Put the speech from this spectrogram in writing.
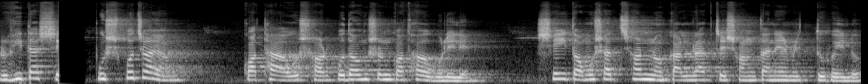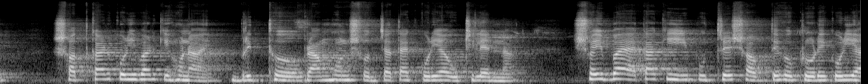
রহিতাস্যে পুষ্পচয়ন কথা ও সর্পদংশন কথাও বলিলেন। সেই তমসাচ্ছন্ন কালরাত্রে সন্তানের মৃত্যু হইল। সৎকার করিবার কেহ নাই, বৃদ্ধ ব্রাহ্মণ শয্যাত্যাগ করিয়া উঠিলেন না। শৈবা একাকী পুত্রের শবদেহ ক্রোড়ে করিয়া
